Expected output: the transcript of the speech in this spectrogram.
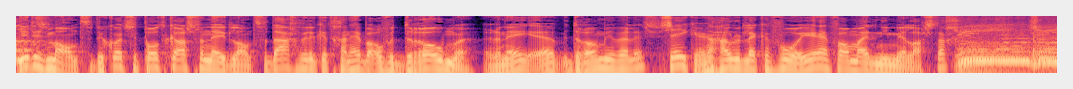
Dit is Mand, de kortste podcast van Nederland. Vandaag wil ik het gaan hebben over dromen. René, eh, droom je wel eens? Zeker. Nou, houd het lekker voor je en val mij er niet meer lastig. Dream, dream.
